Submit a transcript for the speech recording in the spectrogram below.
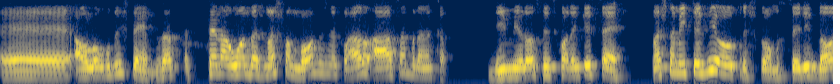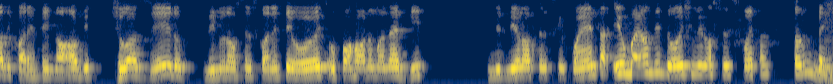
é, ao longo dos tempos. Sendo uma das mais famosas, né, claro, a Asa Branca, de 1947. Mas também teve outras, como Seridó, de 49, Juazeiro, de 1948, o Forró no Mané Vito, de 1950, e o Baião de Dois, de 1950 também.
